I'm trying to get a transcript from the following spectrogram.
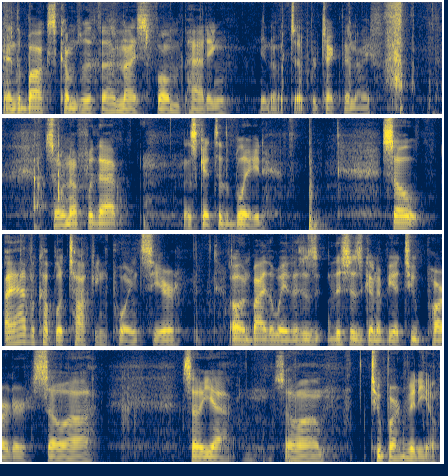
and the box comes with a nice foam padding, you know, to protect the knife. So enough with that. Let's get to the blade. So I have a couple of talking points here. Oh, and by the way, this is this is gonna be a two-parter. So uh, so yeah, so um, two-part video.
